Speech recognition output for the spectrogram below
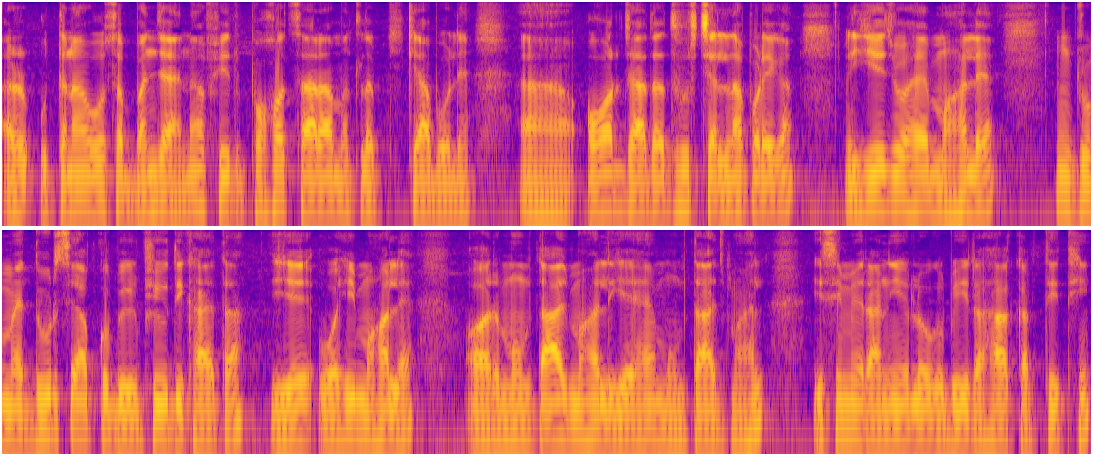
और उतना वो सब बन जाए ना फिर बहुत सारा मतलब कि क्या बोलें और ज़्यादा दूर चलना पड़ेगा। ये जो है महल है जो मैं दूर से आपको व्यू दिखाया था, ये वही महल है और मुमताज़ महल ये है, मुमताज़ महल। इसी में रानी लोग भी रहा करती थी।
